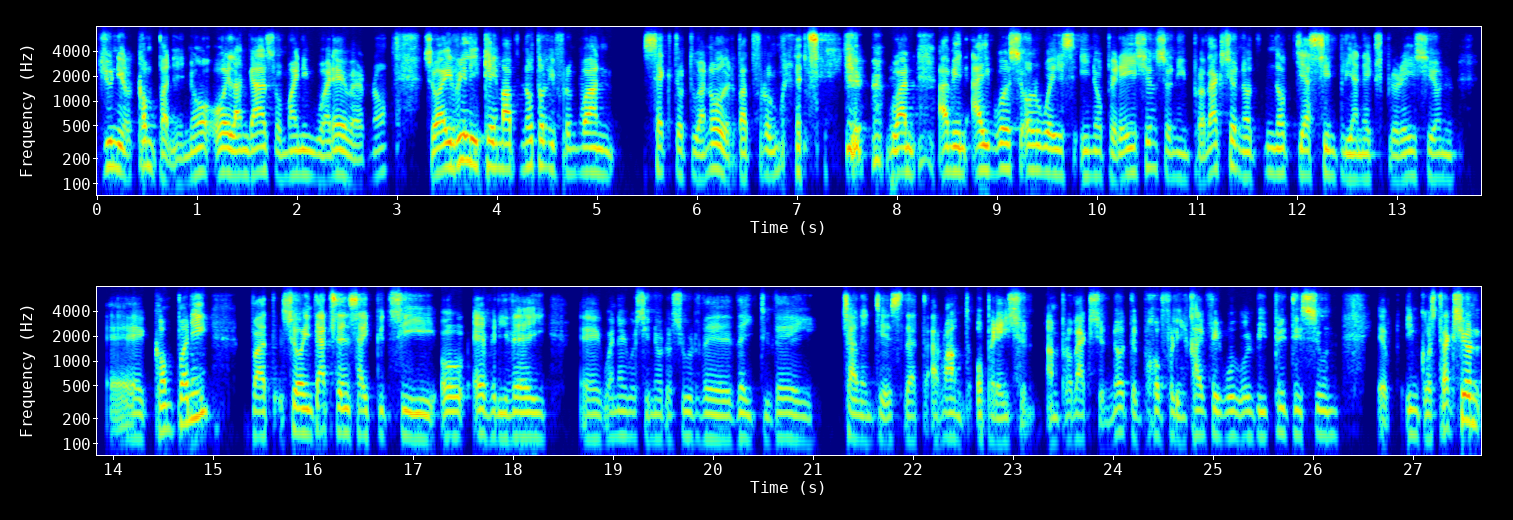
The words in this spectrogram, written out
junior company, no oil and gas or mining, whatever, no? So I really came up not only from one sector to another, but from one, I mean, I was always in operations and in production, not not just simply an exploration uh, company. But so in that sense, I could see every day uh, when I was in Orosur the day-to-day challenges that around operation and production. Not hopefully in Highfield we will be pretty soon uh, in construction,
